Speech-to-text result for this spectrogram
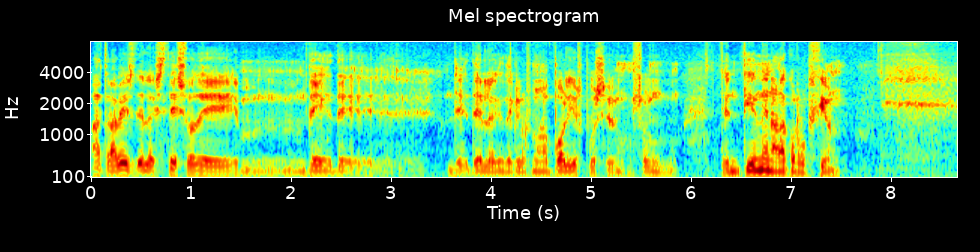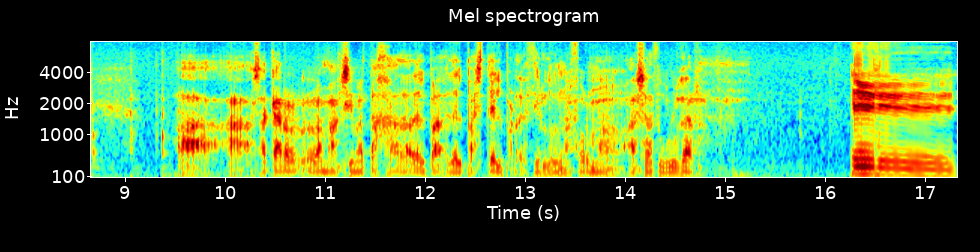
a través del exceso de, de, de que los monopolios pues son, tienden a la corrupción a, sacar la máxima tajada del, pastel, para decirlo de una forma asaz vulgar. Eh,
